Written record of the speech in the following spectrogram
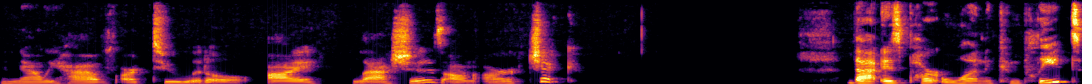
And now we have our two little eyelashes on our chick. That is part one complete.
